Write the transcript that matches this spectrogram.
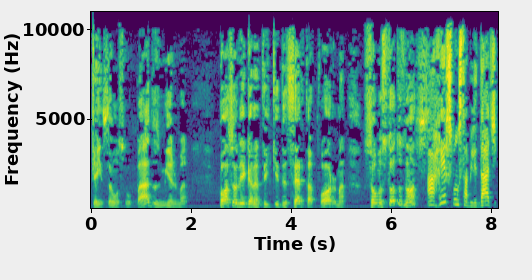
quem são os culpados, minha irmã? Posso lhe garantir que, de certa forma, somos todos nós. A responsabilidade,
